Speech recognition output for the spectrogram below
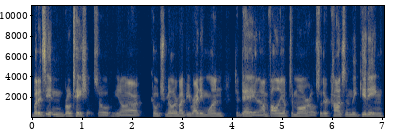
but it's in rotation. So, you know, uh, Coach Miller might be writing one today and I'm following up tomorrow. So they're constantly getting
